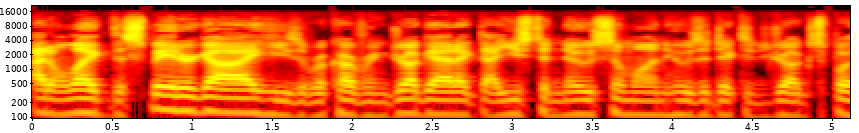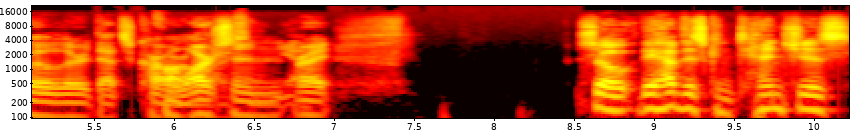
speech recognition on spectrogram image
I don't like the Spader guy. He's a recovering drug addict. I used to know someone who was addicted to drugs. Spoiler alert, that's Carl, Carl Larson, Larson, yeah. right? So they have this contentious,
